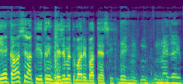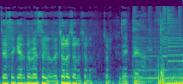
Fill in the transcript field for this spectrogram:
ये कहाँ से आती है इतनी भेजे में तुम्हारी बातें ऐसी? देख मैं जैसे कह रहे थे वैसे ही होगा चलो चलो चलो चलो। देखते हैं यार।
